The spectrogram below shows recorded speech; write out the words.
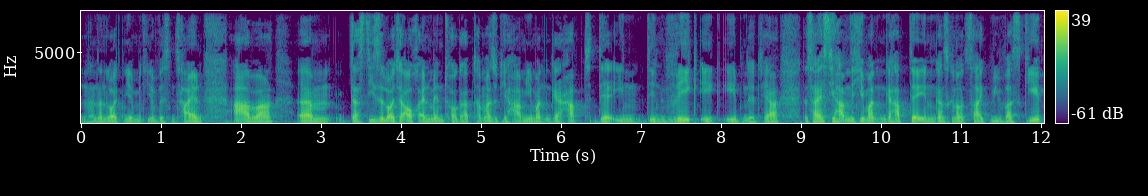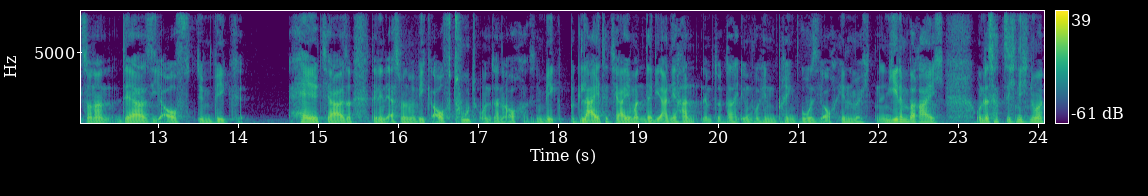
anderen Leuten ihr mit ihr Wissen teilen, aber ähm, dass diese Leute auch einen Mentor gehabt haben. Also die haben jemanden gehabt, der ihnen den Weg e ebnet, ja. Das heißt, die haben nicht jemanden gehabt, der ihnen ganz genau zeigt, wie was geht, sondern der sie auf dem Weg hält, ja, also der den erstmal den Weg auftut und dann auch den Weg begleitet, ja, jemanden, der die an die Hand nimmt und da irgendwo hinbringt, wo sie auch hin möchten, in jedem Bereich. Und das hat sich nicht nur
